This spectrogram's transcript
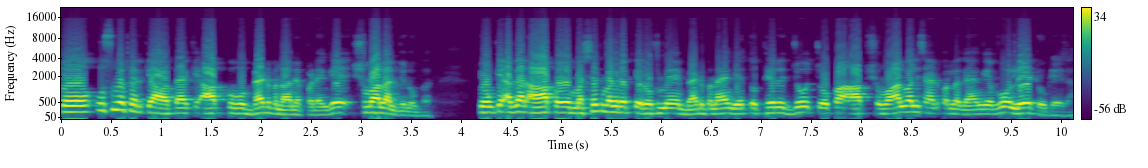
تو اس میں پھر کیا ہوتا ہے کہ آپ کو وہ بیڈ بنانے پڑیں گے شمالان جنوب کیونکہ اگر آپ مشرق مغرب کے رخ میں بیڈ بنائیں گے تو پھر جو چوپا آپ شمال والی سائڈ پر لگائیں گے وہ لیٹ اگے گا۔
